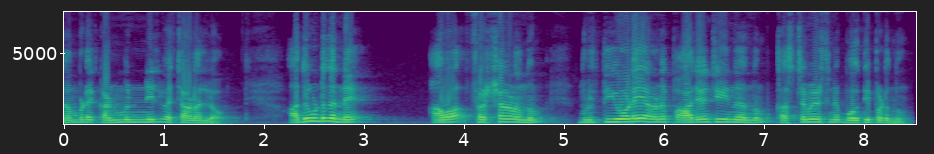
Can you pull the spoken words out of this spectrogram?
നമ്മുടെ കൺമുന്നിൽ വെച്ചാണല്ലോ. അതുകൊണ്ട് തന്നെ അവ ഫ്രഷാണെന്നും വൃത്തിയോടെയാണ് പാചകം ചെയ്യുന്നതെന്നും കസ്റ്റമേഴ്സിന് ബോധ്യപ്പെടുന്നു.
